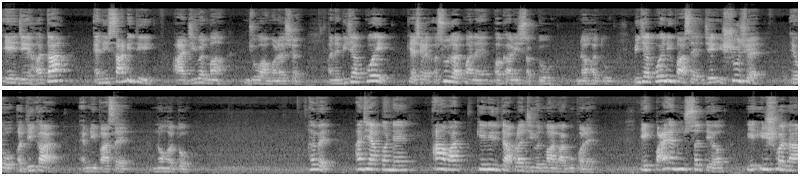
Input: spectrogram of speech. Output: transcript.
એ જે હતા, એની સાબિતી આ જીવનમાં જોવા મળે છે. અને બીજા કોઈ કે છે અશુદ્ધ આત્માને ભગાડી શકતું ન હતું. બીજા કોઈની પાસે જે ઈશ્યુ છે એવો અધિકાર એમની પાસે નહોતો હવે આજે આપણને આ વાત કેવી રીતે આપણા જીવનમાં લાગુ પડે? એક પાયાનું સત્ય એ ઈશ્વરના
